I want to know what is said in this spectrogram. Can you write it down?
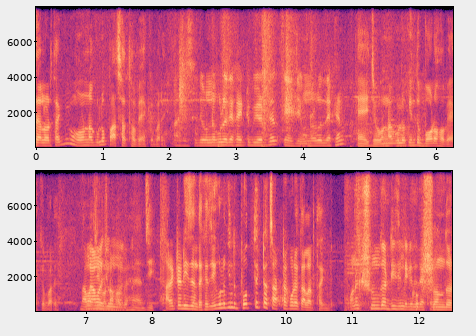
সালোয়ার থাকবে এবং ওড়নাগুলো পাঁচ হাত হবে একেবারে। আচ্ছা যে অন্যগুলো দেখা একটু বিয়ারদের এই যে অন্যগুলো দেখেন। হ্যাঁ এই যে ওড়নাগুলো কিন্তু বড় হবে একেবারে। নামাজি। হবে হ্যাঁ জি। আরেকটা ডিজাইন দেখেছি এগুলো কিন্তু প্রত্যেকটা চারটা করে কালার থাকবে। অনেক সুন্দর ডিজাইন দেখে খুব সুন্দর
